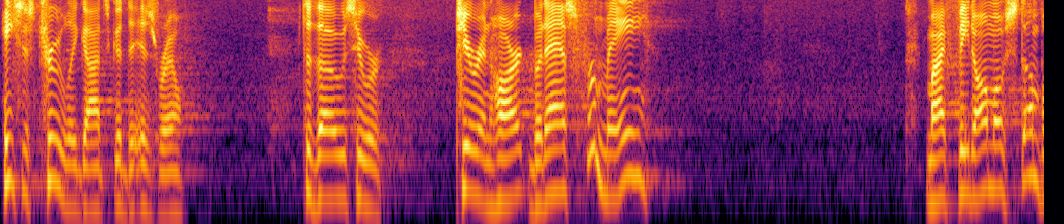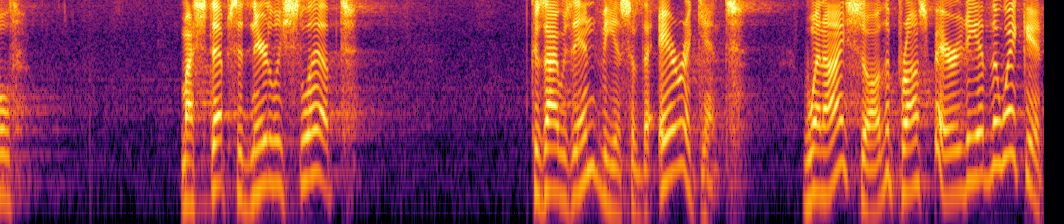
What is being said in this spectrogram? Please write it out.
He says, Truly, God's good to Israel, to those who are pure in heart. But as for me, my feet almost stumbled. My steps had nearly slipped because I was envious of the arrogant when I saw the prosperity of the wicked.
